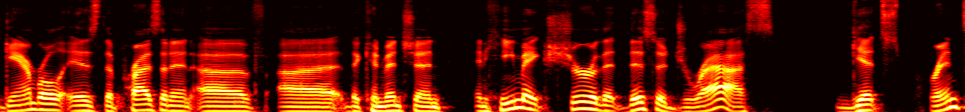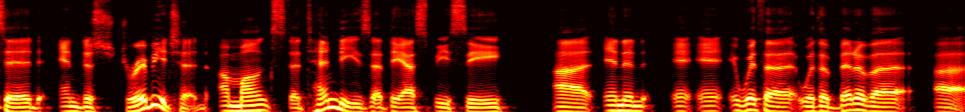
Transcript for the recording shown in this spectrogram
Gambrell is the president of uh, the convention, and he makes sure that this address gets printed and distributed amongst attendees at the SBC uh, in an in, with a with a bit of a uh,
